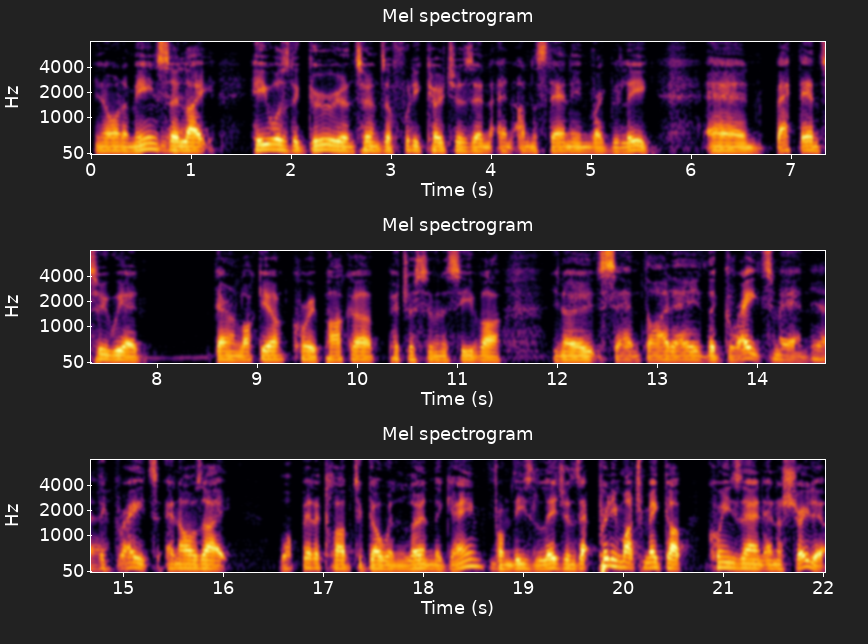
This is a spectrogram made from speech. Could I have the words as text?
You know what I mean? So like he was the guru in terms of footy coaches and, and understanding rugby league. And back then too, we had Darren Lockyer, Corey Parker, Petero Civoniceva, you know, Sam Thaiday, the greats, man. Yeah. The greats. And I was like, what better club to go and learn the game from these legends that pretty much make up Queensland and Australia?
